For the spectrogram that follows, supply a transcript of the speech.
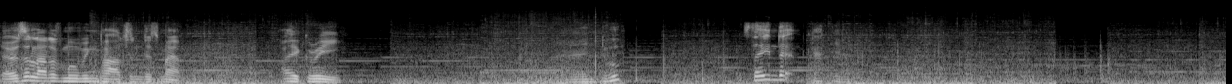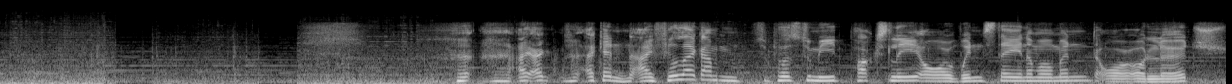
There's a lot of moving parts in this map. I agree. Stay in. God damn it. I, I again I feel like I'm supposed to meet Pugsley or Wednesday in a moment or, or Lurch.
